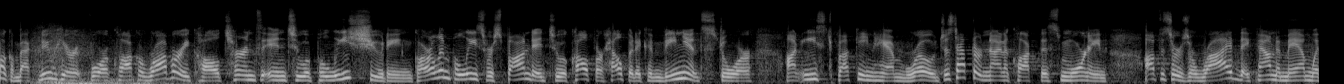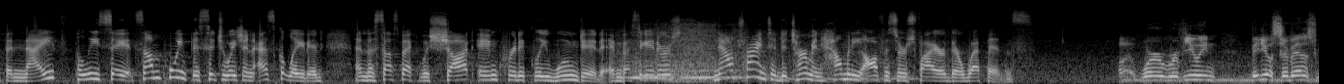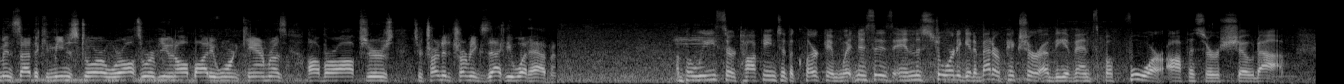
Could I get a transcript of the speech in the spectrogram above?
Welcome back. New here at 4 o'clock. A robbery call turns into a police shooting. Garland police responded to a call for help at a convenience store on East Buckingham Road just after 9 o'clock this morning. Officers arrived. They found a man with a knife. Police say at some point the situation escalated and the suspect was shot and critically wounded. Investigators now trying to determine how many officers fired their weapons. Uh, We're reviewing video surveillance from inside the convenience store. We're also reviewing all body worn cameras of our officers to try to determine exactly what happened. Police are talking to the clerk and witnesses in the store to get a better picture of the events before officers showed up.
